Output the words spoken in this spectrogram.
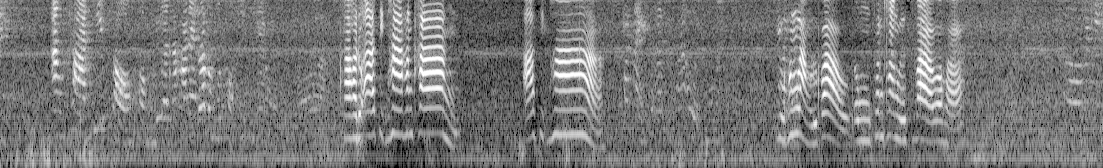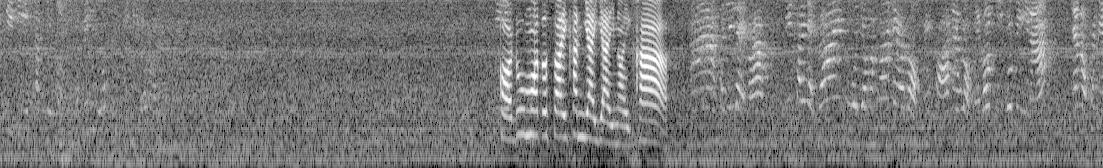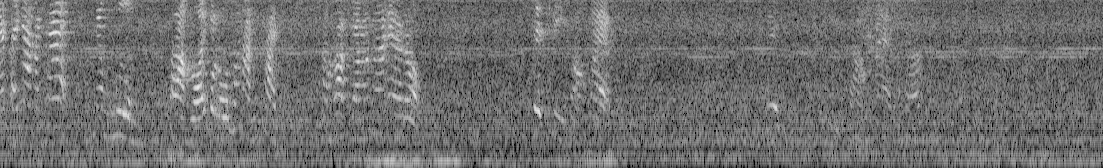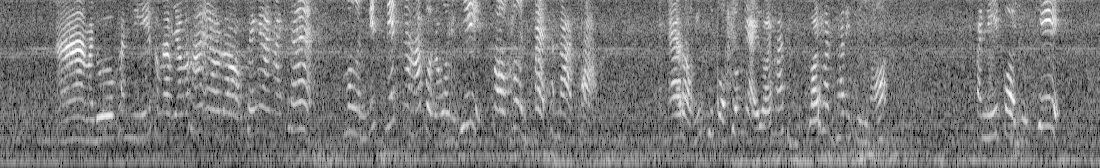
อังคารที่2ของเดือนนะคะ ในรอบประมูลของ ECL ค่ะขอดู R15 ข้างๆ R15 อยู่ข้างหลังหรือเปล่า ตรงข้างๆเวสป้าป่ะคะเออมันมี CD คันหนึ่งอะขอดูมอเตอร์ไซค์คันใหญ่ ๆ หน่อยค่ะอ่าคันใหญ่มากมีใครอยากได้ตัวยามาฮ่าแอร์ร็อกไหมคะแอร์ร็อกในรอบนี้ก็มีนะแอร์ร็อกคันนี้ใช้งานมาแค่หนึ่งหมื่นสามร้อยกว่าโลเท่านั้นค่ะสำหรับยามาฮ่าแอร์ร็อกเจ็ดสี่สองแปดเจ็ดสี่สามแปดครับอ่า มาดูคันนี้สำหรับ Yamaha a i r o c ใช้งานมาแค่หมื่นนิดๆนะคะเปิดประมูลอยู่ที่28,000บาทค่ะ a i r o c นี่คือตัวเครื่องใหญ่150 155 DC เนาะ คันนี้เปิดอยู่ที่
